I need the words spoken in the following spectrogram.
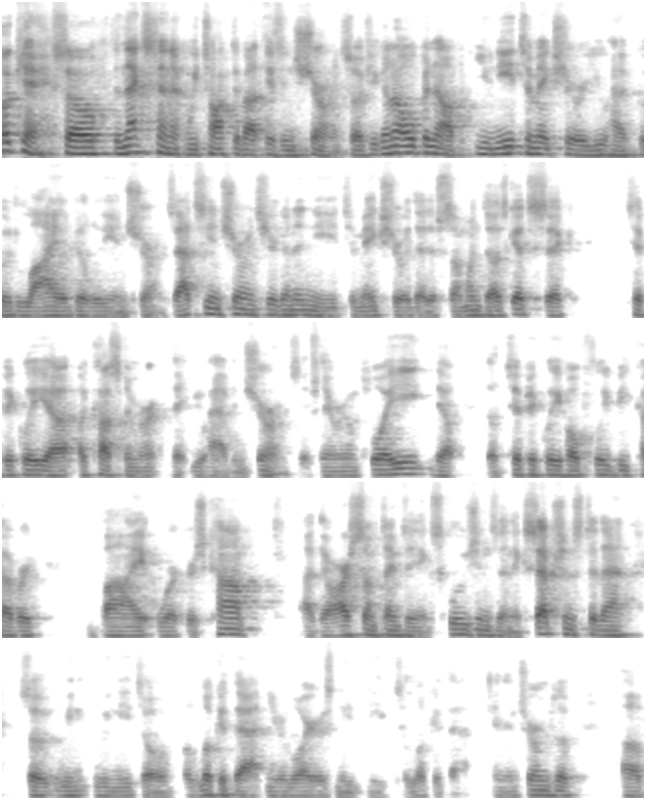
Okay, so the next tenant we talked about is insurance. So if you're gonna open up, you need to make sure you have good liability insurance. That's the insurance you're gonna need to make sure that if someone does get sick, typically a, a customer, that you have insurance. If they're an employee, they'll, they'll typically hopefully be covered by workers' comp. Uh, there are sometimes exclusions and exceptions to that. So we, we need to look at that and your lawyers need, need to look at that. And in terms of, of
